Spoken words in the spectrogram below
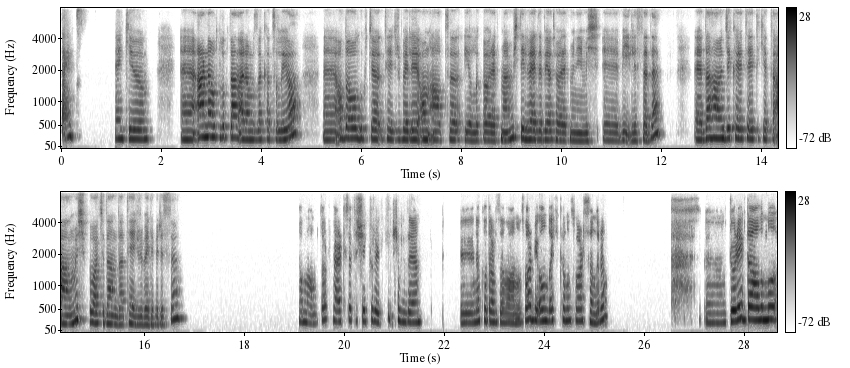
Thanks. Thank you. Ee, Arnavutluk'tan aramıza katılıyor. Ee, o da oldukça tecrübeli 16 yıllık öğretmenmiş. Dil ve edebiyat öğretmeniymiş e, bir lisede. Ee, daha önce kalite etiketi almış. Bu açıdan da tecrübeli birisi. Tamamdır. Herkese teşekkür ettik. Şimdi e, ne kadar zamanımız var? Bir 10 dakikamız var sanırım. E, görev dağılımı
